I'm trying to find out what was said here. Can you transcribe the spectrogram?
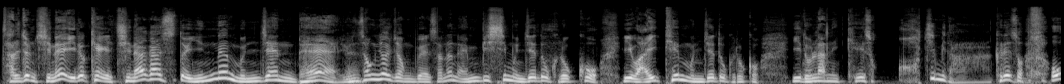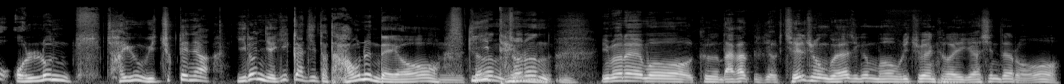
잘좀 지내 이렇게 지나갈 수도 있는 문제인데 윤석열 정부에서는 MBC 문제도 그렇고 이 YTN 문제도 그렇고 이 논란이 계속 커집니다. 그래서 어 언론 자유 위축되냐 이런 얘기까지도 나오는데요. 음, 저는 이 대- 저는 이번에 뭐 그 나가 제일 좋은 거야 지금 뭐 우리 주앵커가 얘기하신 대로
